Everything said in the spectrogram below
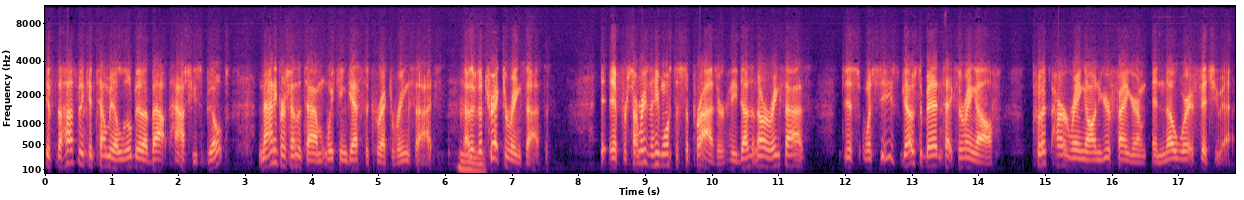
if the husband can tell me a little bit about how she's built, ninety percent of the time we can guess the correct ring size. Now, there's a trick to ring size. If for some reason he wants to surprise her, he doesn't know her ring size. Just when she goes to bed and takes the ring off, put her ring on your finger and know where it fits you at.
